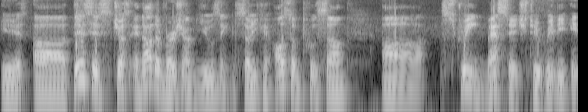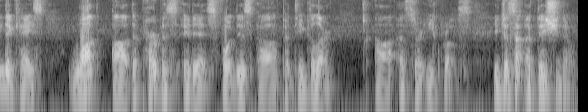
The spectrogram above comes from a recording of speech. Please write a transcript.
is, uh, this is just another version I'm using. So you can also put some uh, string message to really indicate what uh, the purpose it is for this uh, particular uh, assert equals. It's just an additional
